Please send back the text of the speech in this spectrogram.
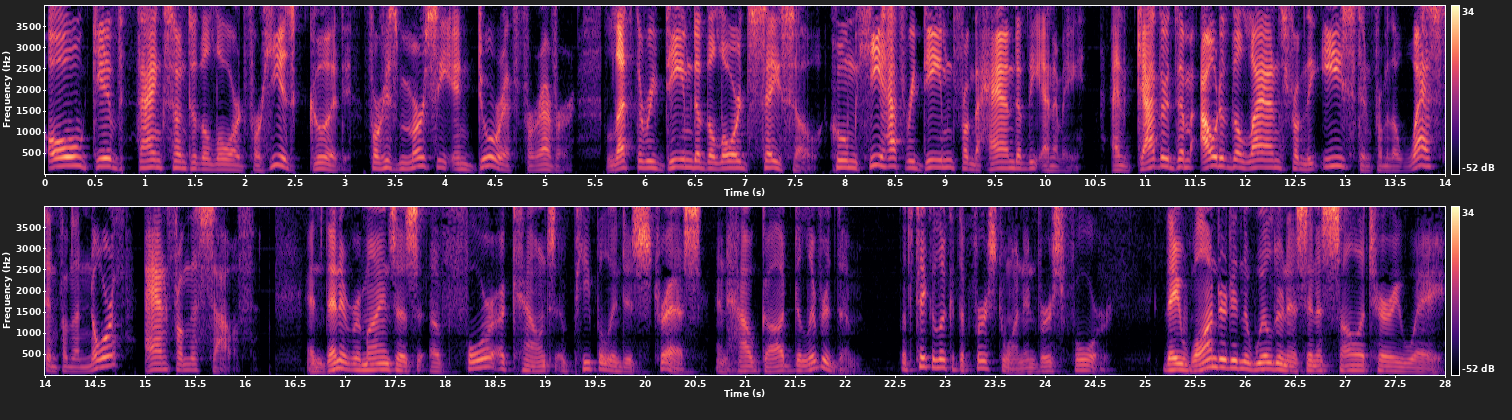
Oh, give thanks unto the Lord, for he is good, for his mercy endureth forever. Let the redeemed of the Lord say so, whom he hath redeemed from the hand of the enemy, and gathered them out of the lands from the east, and from the west, and from the north, and from the south. And then it reminds us of four accounts of people in distress and how God delivered them. Let's take a look at the first one in verse 4. They wandered in the wilderness in a solitary way.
